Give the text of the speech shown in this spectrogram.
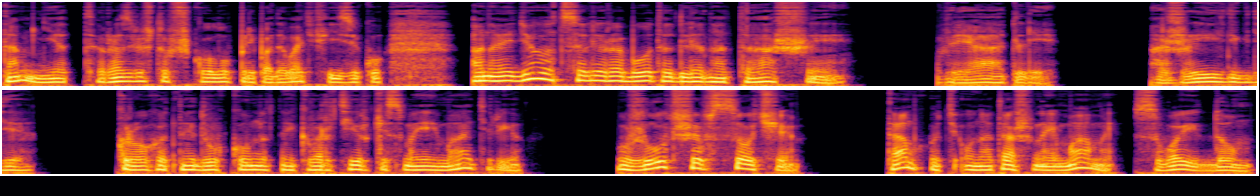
там нет, разве что в школу преподавать физику. А найдется ли работа для Наташи? Вряд ли. А жить где? В крохотной двухкомнатной квартирке с моей матерью? Уж лучше в Сочи. Там хоть у Наташиной мамы свой дом.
